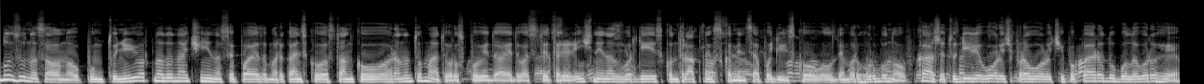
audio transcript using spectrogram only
Поблизу населеного пункту Нью-Йорк на Донеччині насипає з американського станкового гранатомету, розповідає 23-річний нацгвардієць контрактник з Кам'янця-Подільського Володимир Горбунов. Каже, тоді ліворуч, праворуч і попереду були вороги.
